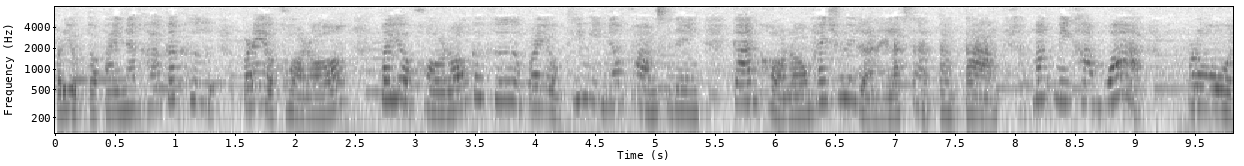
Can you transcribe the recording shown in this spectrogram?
ประโยคต่อไปนะคะก็คือประโยคขอร้อง ประโยคขอร้องก็คือประโยคที่มีเนื้อความแสดงการขอร้องให้ช่วยเหลือในลักษณะต่างๆ มักมีคำว่า โปรด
